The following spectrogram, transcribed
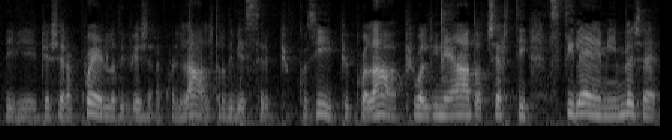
devi piacere a quello, devi piacere a quell'altro, devi essere più così, più colà, più allineato a certi stilemi, invece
